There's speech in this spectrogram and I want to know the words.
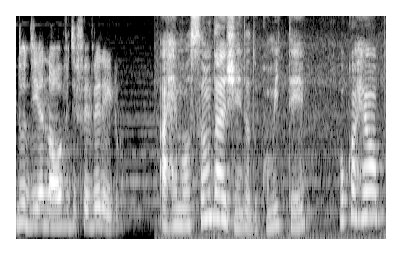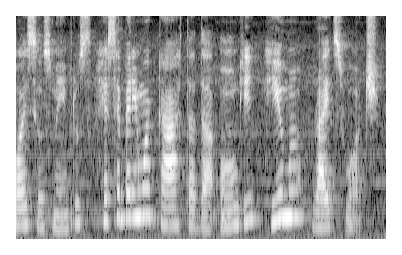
do dia 9 de fevereiro. A remoção da agenda do comitê ocorreu após seus membros receberem uma carta da ONG Human Rights Watch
